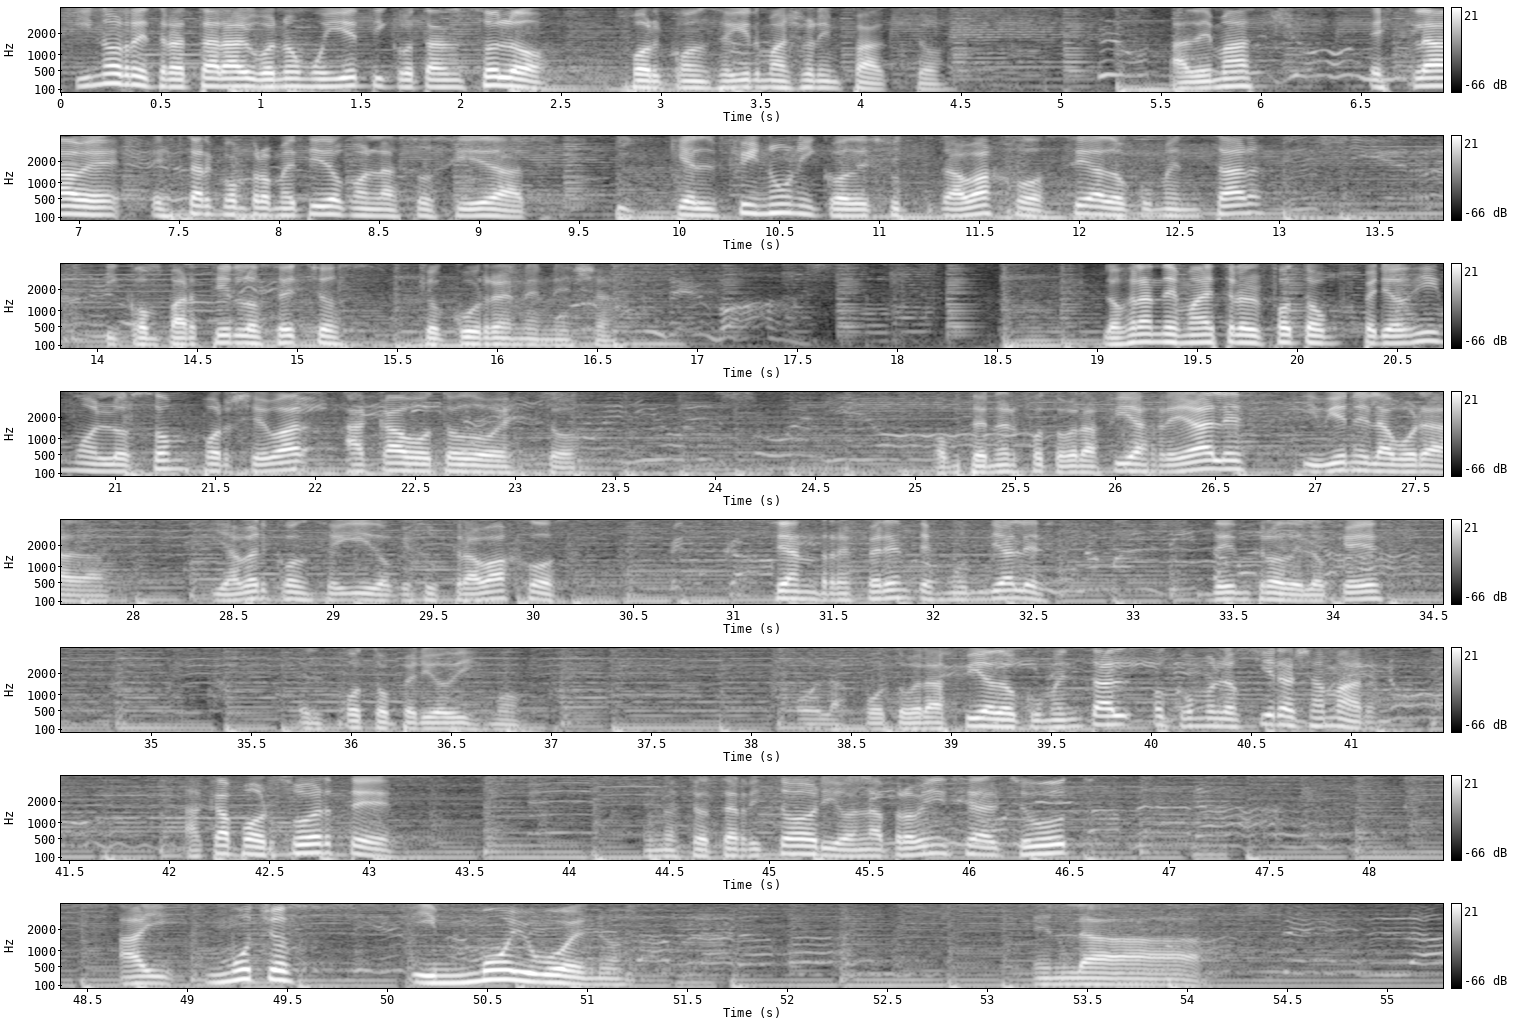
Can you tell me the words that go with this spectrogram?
Y no retratar algo no muy ético tan solo por conseguir mayor impacto. Además, es clave estar comprometido con la sociedad y que el fin único de su trabajo sea documentar y compartir los hechos que ocurren en ella. Los grandes maestros del fotoperiodismo lo son por llevar a cabo todo esto. Obtener fotografías reales y bien elaboradas y haber conseguido que sus trabajos sean referentes mundiales dentro de lo que es el fotoperiodismo o la fotografía documental o como lo quiera llamar. Acá por suerte, en nuestro territorio, en la provincia del Chubut, hay muchos y muy buenos. En la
